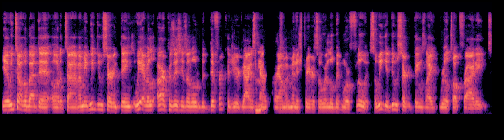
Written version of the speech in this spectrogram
Yeah, we talk about that all the time. I mean, we do certain things. We have a, our positions are a little bit different because you're a guidance mm-hmm. counselor, I'm an administrator, so we're a little bit more fluid. So we could do certain things like Real Talk Fridays.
